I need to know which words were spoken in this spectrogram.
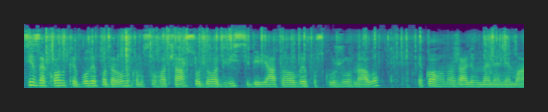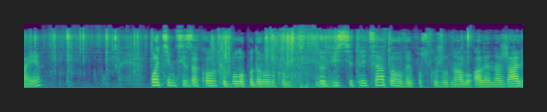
Ці заколки були подарунком свого часу до 209-го випуску журналу, якого, на жаль, в мене немає. Потім ці заколки було подарунком до 230-го випуску журналу, але, на жаль,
